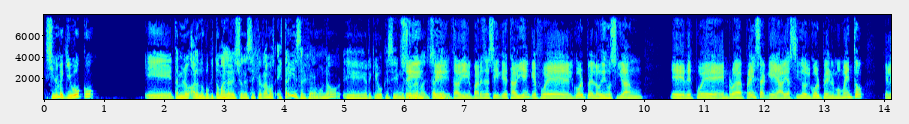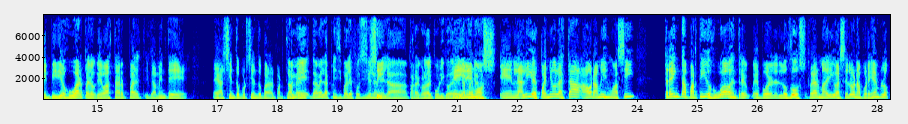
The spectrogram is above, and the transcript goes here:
si no me equivoco, eh, también hablando un poquito más de la lesión de Sergio Ramos, está bien Sergio Ramos, ¿no? Eh, Ricky, vos que seguís mucho Sí, Madrid, está sí, bien. está bien. Parece así que está bien, que fue el golpe, lo dijo Zidane eh, después en rueda de prensa, que había sido el golpe en el momento, que le impidió jugar, pero que va a estar prácticamente eh, al 100% para el partido. Dame, dame las principales posiciones Sí. de la, para recordar al público de la Liga Tenemos en la Liga Española, está ahora mismo así, 30 partidos jugados entre eh, por los dos, Real Madrid y Barcelona, por ejemplo.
